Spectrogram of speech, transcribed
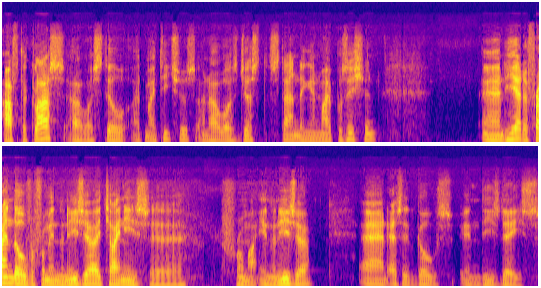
after class. I was still at my teacher's, and I was just standing in my position. And he had a friend over from Indonesia, a Chinese uh, from Indonesia. And as it goes in these days,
